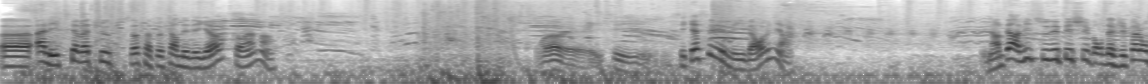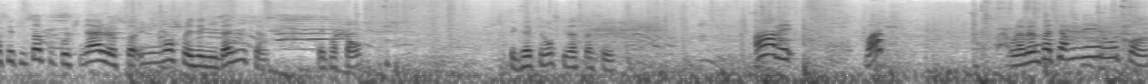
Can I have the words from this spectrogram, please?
Euh, allez, excavateuse, tout ça, ça peut faire des dégâts, quand même. Voilà, il s'est cassé, mais il va revenir. Il a intérêt à vite se dépêcher, bordel. J'ai pas lancé tout ça pour qu'au final, soit uniquement sur les ennemis basiques. Et pourtant, c'est exactement ce qui va se passer. Ah, mais... What? On l'a même pas terminé, l'autre. Hein.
